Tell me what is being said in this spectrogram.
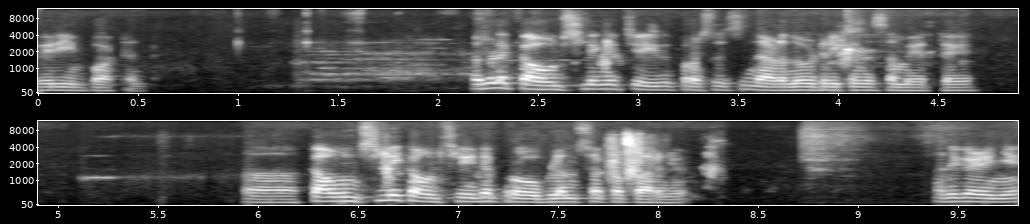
very important നമ്മൾ കൗൺസിലിംഗ് ചെയ്ത് പ്രോസസ്സ് നടന്നുകൊണ്ടിരിക്കുന്ന സമയത്ത് കൗൺസിലിംഗ് കൗൺസിലിങ്ങിന്റെ പ്രോബ്ലംസ് ഒക്കെ പറഞ്ഞു. അത് കഴിഞ്ഞ്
